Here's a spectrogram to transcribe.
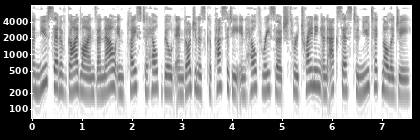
A new set of guidelines are now in place to help build endogenous capacity in health research through training and access to new technology.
